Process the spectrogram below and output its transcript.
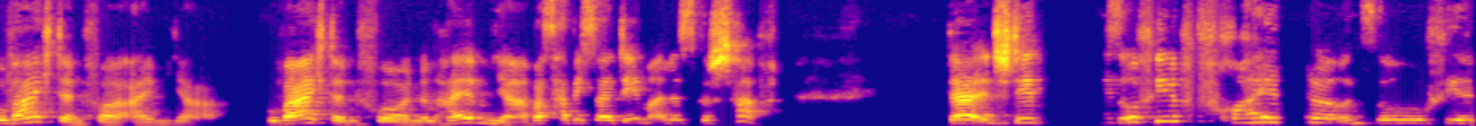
wo war ich denn vor einem Jahr? Wo war ich denn vor einem halben Jahr? Was habe ich seitdem alles geschafft? Da entsteht so viel Freude und so viel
